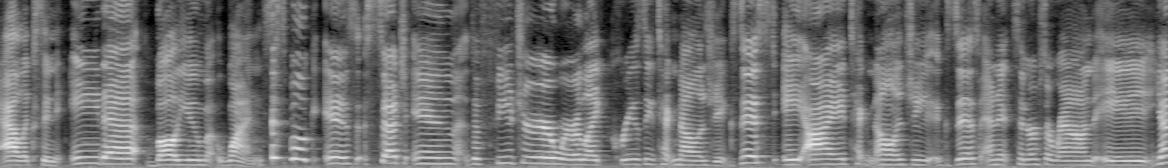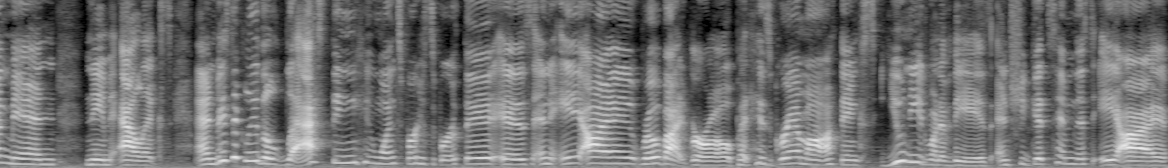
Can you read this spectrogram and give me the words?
Alex and Ada Volume 1. This book is set in the future where like crazy technology exists, AI technology exists, and it centers around a young man named Alex. And basically, the last thing he wants for his birthday is an AI robot girl, but his grandma thinks you need one of these, and she gets him this AI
